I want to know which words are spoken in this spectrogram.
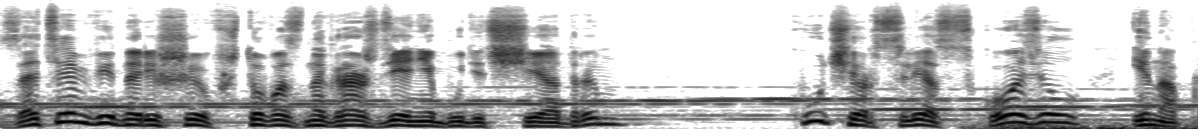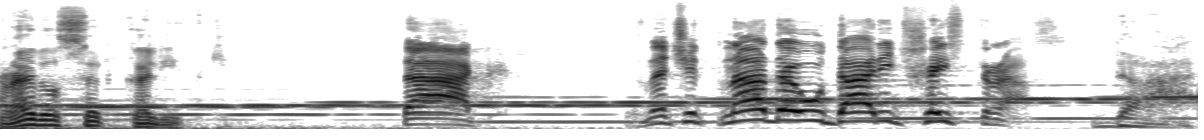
Затем, видно, решив, что вознаграждение будет щедрым, кучер слез с козел и направился к калитке. Так, значит, надо ударить шесть раз. Да,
